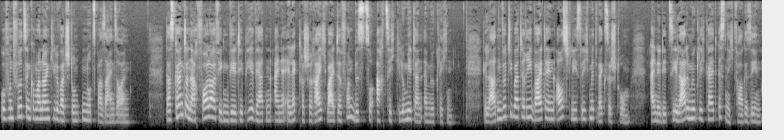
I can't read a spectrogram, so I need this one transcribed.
wovon 14,9 Kilowattstunden nutzbar sein sollen. Das könnte nach vorläufigen WLTP-Werten eine elektrische Reichweite von bis zu 80 Kilometern ermöglichen. Geladen wird die Batterie weiterhin ausschließlich mit Wechselstrom. Eine DC-Lademöglichkeit ist nicht vorgesehen.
